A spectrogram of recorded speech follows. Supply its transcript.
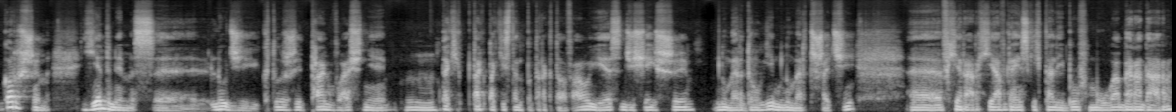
gorszym. Jednym z e, ludzi, którzy tak właśnie, tak, tak Pakistan potraktował, jest dzisiejszy numer drugi, numer trzeci e, w hierarchii afgańskich talibów, Muła Beradar,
